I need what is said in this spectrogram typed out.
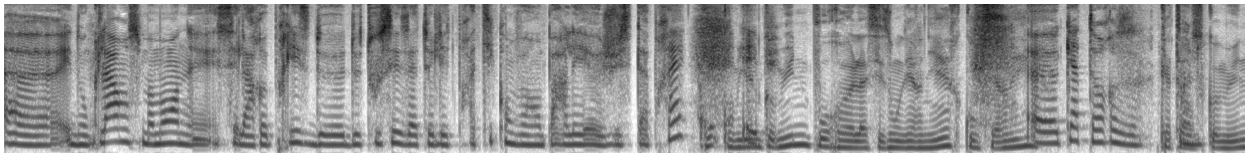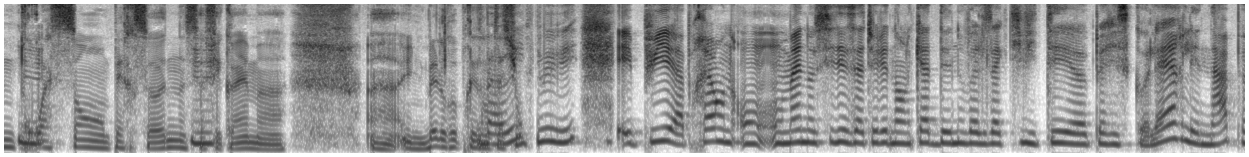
Euh, et donc là, en ce moment, c'est la reprise de, de, tous ces ateliers de pratique. On va en parler euh, juste après. Combien de communes pour euh, la saison dernière concernées? 14. 14 communes, 300 mm. personnes. Ça mm. fait quand même une belle représentation. Bah oui, oui, Et puis après, on, on, mène aussi des ateliers dans le cadre des nouvelles activités périscolaires, les NAP.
